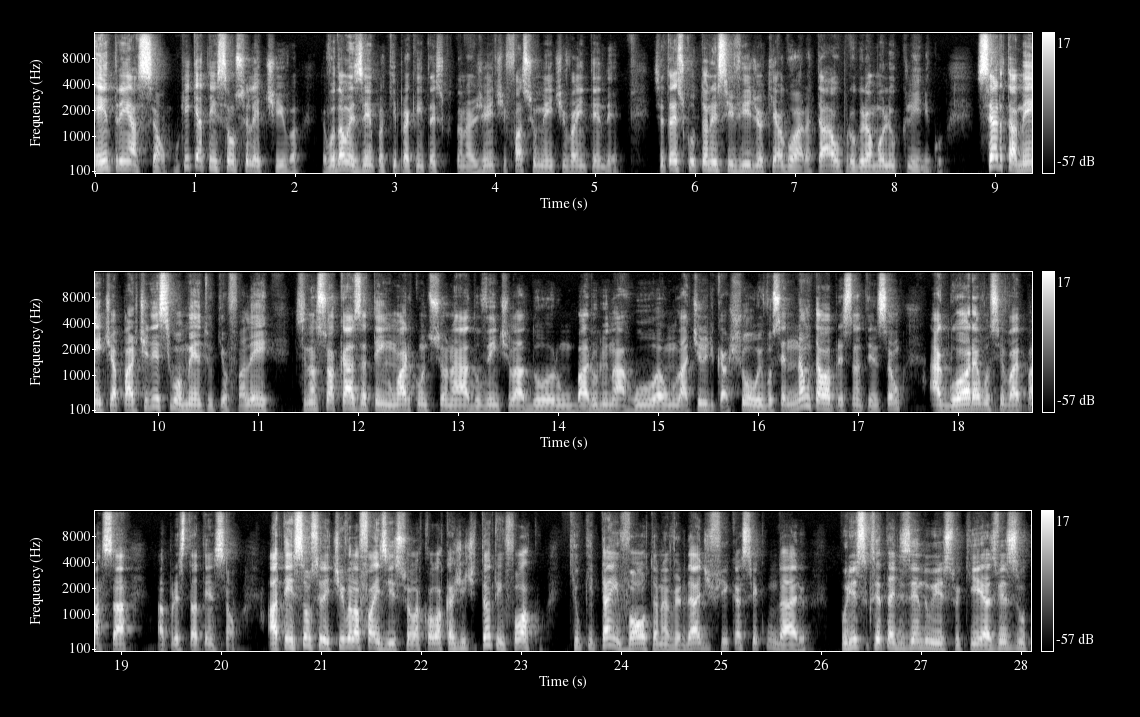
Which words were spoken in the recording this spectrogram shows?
entra em ação. O que é atenção seletiva? Eu vou dar um exemplo aqui para quem está escutando a gente e facilmente vai entender. Você está escutando esse vídeo aqui agora, tá? O programa Olho Clínico. Certamente, a partir desse momento que eu falei, se na sua casa tem um ar-condicionado, um ventilador, um barulho na rua, um latido de cachorro e você não estava prestando atenção, agora você vai passar a prestar atenção. A atenção seletiva ela faz isso, ela coloca a gente tanto em foco que o que está em volta, na verdade, fica secundário. Por isso que você está dizendo isso, que às vezes o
